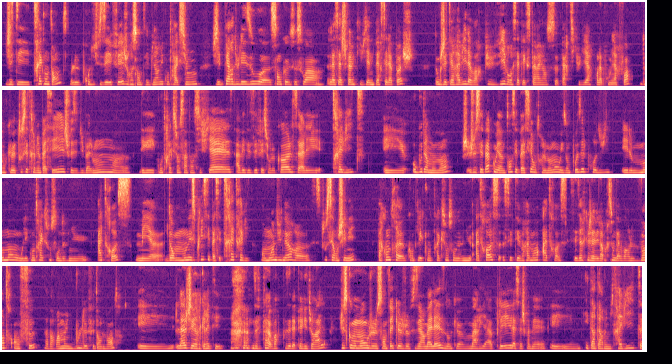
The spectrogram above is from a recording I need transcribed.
J'étais très contente, le produit faisait effet, je ressentais bien les contractions, j'ai perdu les os euh, sans que ce soit la sage-femme qui vienne percer la poche. Donc j'étais ravie d'avoir pu vivre cette expérience particulière pour la première fois. Donc euh, tout s'est très bien passé, je faisais du ballon, euh, les contractions s'intensifiaient, avaient des effets sur le col, ça allait très vite. Et au bout d'un moment, je, je sais pas combien de temps s'est passé entre le moment où ils ont posé le produit et le moment où les contractions sont devenues atroces, mais euh, dans mon esprit c'est passé très très vite. En moins d'une heure, tout s'est enchaîné. Par contre, euh, quand les contractions sont devenues atroces, c'était vraiment atroce. C'est-à-dire que j'avais l'impression d'avoir le ventre en feu, d'avoir vraiment une boule de feu dans le ventre. Et là, j'ai regretté de ne pas avoir posé la péridurale. Jusqu'au moment où je sentais que je faisais un malaise, donc euh, mon mari a appelé, la sage-femme est, est, intervenue très vite.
